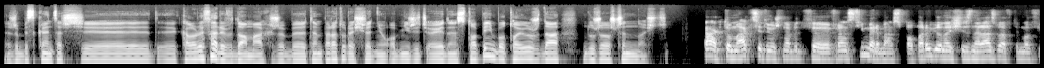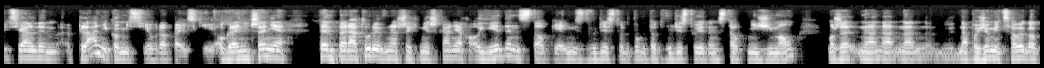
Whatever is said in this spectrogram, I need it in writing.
żeby skręcać e, kaloryfery w domach, żeby temperaturę średnią obniżyć o jeden stopień, bo to już da dużo oszczędności. Tak, tą akcję to już nawet Franz Timmermans poparł i ona się znalazła w tym oficjalnym planie Komisji Europejskiej. Ograniczenie temperatury w naszych mieszkaniach o 1 stopień z 22 do 21 stopni zimą może na, na, na, na poziomie całego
